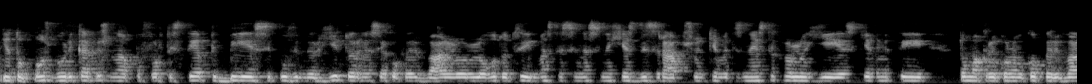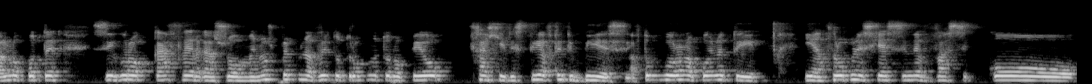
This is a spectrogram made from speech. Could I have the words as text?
για το πώς μπορεί κάποιος να αποφορτιστεί από την πίεση που δημιουργεί το εργασιακό περιβάλλον λόγω του ότι είμαστε σε ένα συνεχές disruption και με τις νέες τεχνολογίες και με τη το μακροοικονομικό περιβάλλον, οπότε σίγουρα ο κάθε εργαζόμενος πρέπει να βρει τον τρόπο με τον οποίο θα χειριστεί αυτή την πίεση. Αυτό που μπορώ να πω είναι ότι οι ανθρώπινες σχέσεις είναι βασικό,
